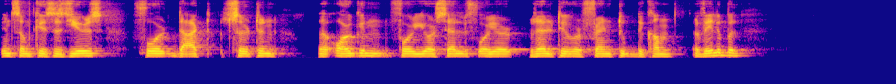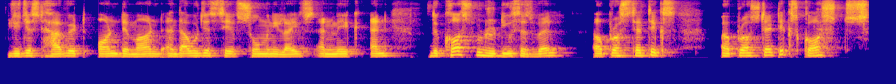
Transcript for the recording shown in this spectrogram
in some cases years for that certain uh, organ for yourself or your relative or friend to become available you just have it on demand and that would just save so many lives and make and the cost would reduce as well. Uh, prosthetics uh, prosthetics costs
